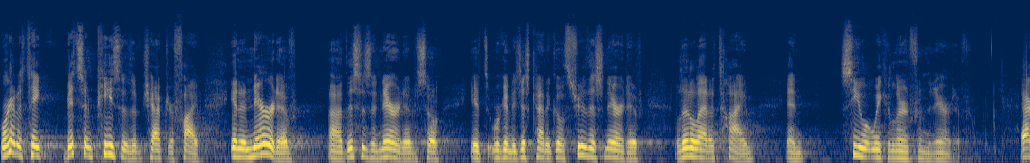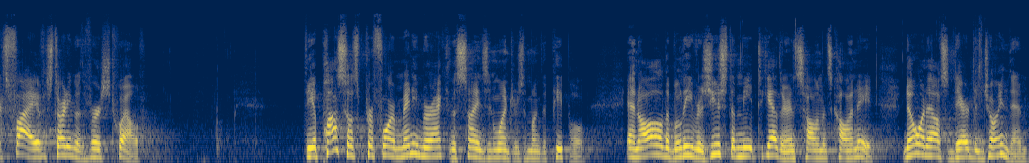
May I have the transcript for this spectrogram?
We're going to take bits and pieces of chapter 5. In a narrative, uh, this is a narrative, so we're going to just kind of go through this narrative a little at a time and see what we can learn from the narrative. Acts 5, starting with verse 12. The apostles performed many miraculous signs and wonders among the people, and all the believers used to meet together in Solomon's colonnade. No one else dared to join them,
